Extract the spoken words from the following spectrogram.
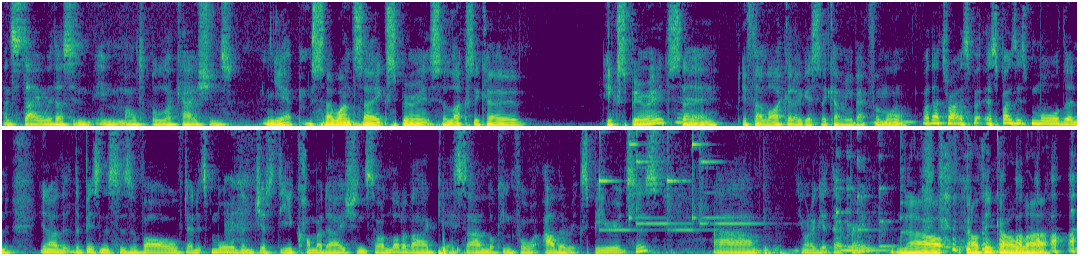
and stay with us in, in multiple locations. Yeah. So once they experience a Luxico experience, then if they like it, I guess they're coming back for more. Well, that's right. I suppose it's more than you know. The, the business has evolved, and it's more than just the accommodation. So a lot of our guests are looking for other experiences. Um, you want to get that, Brent? No, I think I'll. Uh,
